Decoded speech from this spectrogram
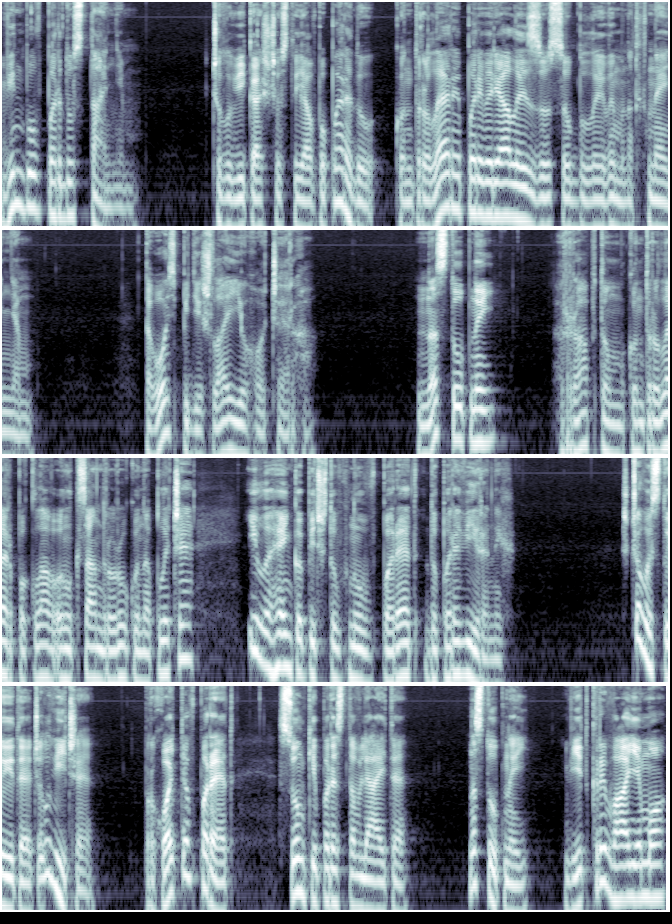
Він був передостаннім. Чоловіка, що стояв попереду, контролери перевіряли з особливим натхненням. Та ось підійшла й його черга. Наступний. Раптом контролер поклав Олександру руку на плече і легенько підштовхнув вперед до перевірених. Що ви стоїте, чоловіче? Проходьте вперед, сумки переставляйте. Наступний. Відкриваємо.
